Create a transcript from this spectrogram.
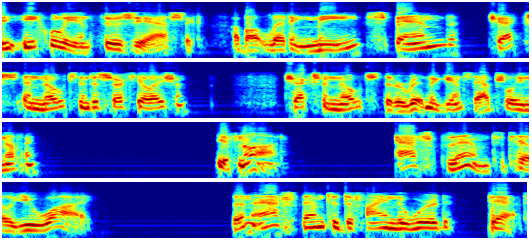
be equally enthusiastic about letting me spend checks and notes into circulation? Checks and notes that are written against absolutely nothing? If not, ask them to tell you why. Then ask them to define the word debt.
